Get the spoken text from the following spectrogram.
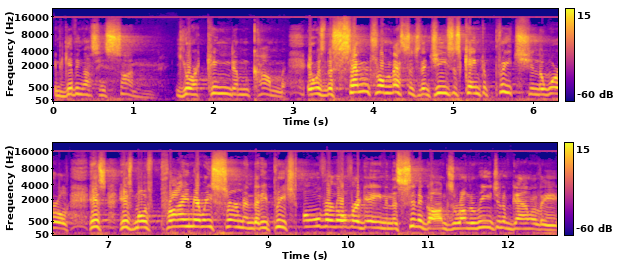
in giving us His Son your kingdom come. It was the central message that Jesus came to preach in the world. His, his most primary sermon that he preached over and over again in the synagogues around the region of Galilee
